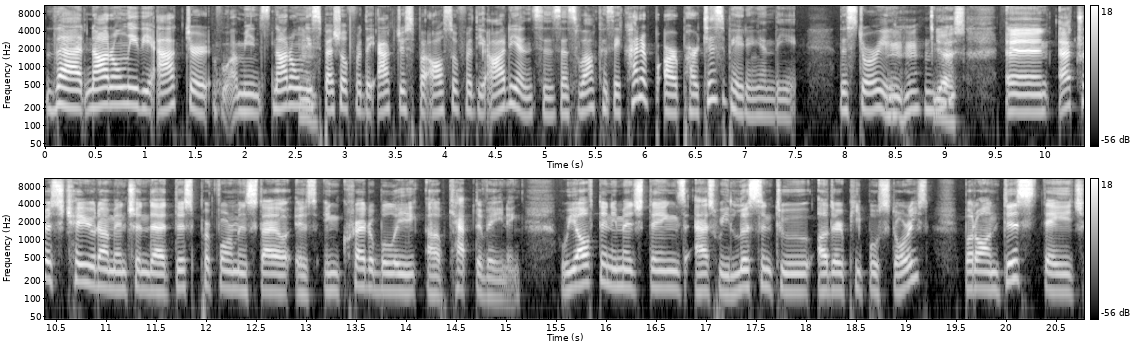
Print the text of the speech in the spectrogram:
that not only the actor, I mean, it's not only hmm. special for the actors, but also for the audiences as well, because they kind of are participating in the the story. Mhm, Yes. And actress Choi Yura mentioned that this performance style is incredibly uh, captivating. We often image things as we listen to other people's stories, but on this stage,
